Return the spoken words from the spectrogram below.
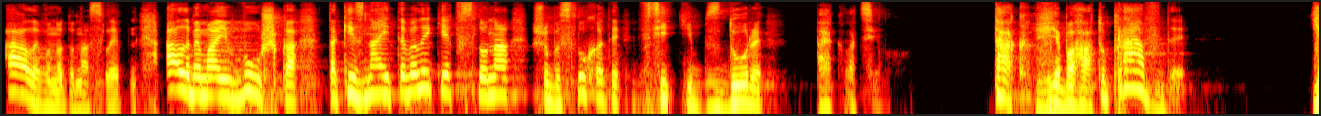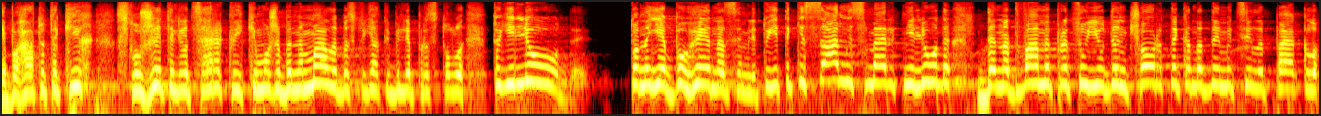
Але воно до нас липне. Але ми маємо вушка, такі, знаєте, великі, як в слона, щоб слухати всі ті бздури пекла цілого. Так, є багато правди. Є багато таких служителів церкви, які, може би, не мали би стояти біля престолу. То є люди, то не є боги на землі, то є такі самі смертні люди, де над вами працює один чортик, а над ними ціле пекло,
